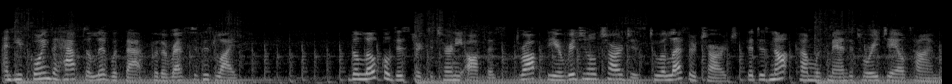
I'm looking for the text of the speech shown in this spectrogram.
and he's going to have to live with that for the rest of his life. The local district attorney office dropped the original charges to a lesser charge that does not come with mandatory jail time.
